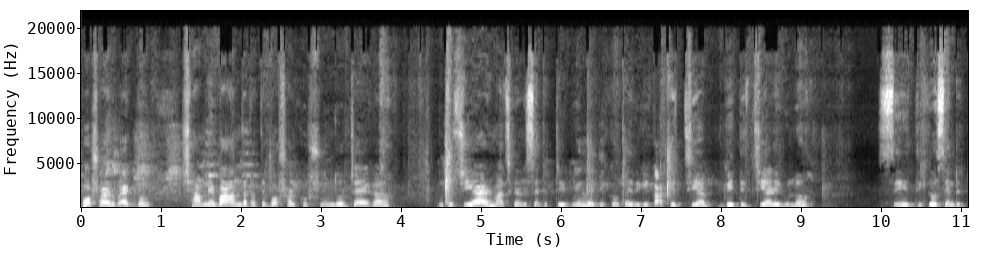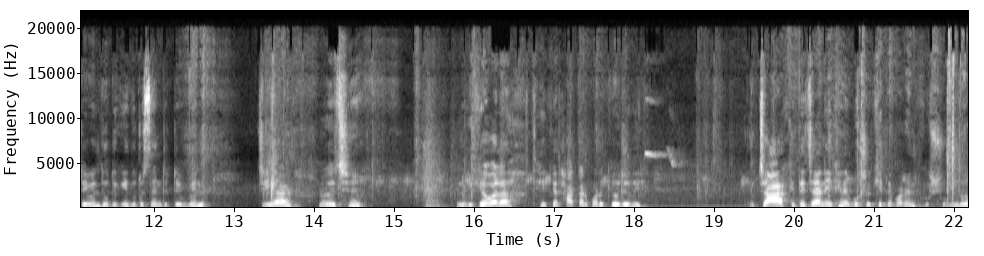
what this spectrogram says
বসার একদম সামনে বারান্দাটাতে বসার খুব সুন্দর জায়গা। দুটো চেয়ার, মাঝখানে সেন্টার টেবিল, এদিকেও তো এদিকে কাঠের চেয়ার, বেতের চেয়ার এগুলো। এদিকেও সেন্টার টেবিল, দুদিকেই দুটো সেন্টার টেবিল, চেয়ার রয়েছে। বিকেলবেলা থেকে থাকার পরে কেউ যদি চা খেতে চান, এখানে বসে খেতে পারেন। খুব সুন্দর।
